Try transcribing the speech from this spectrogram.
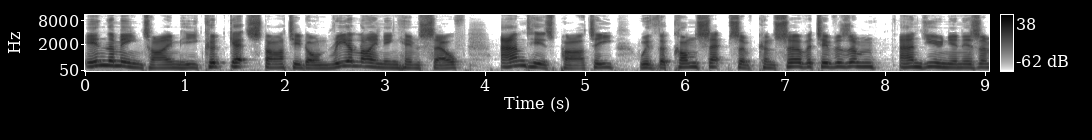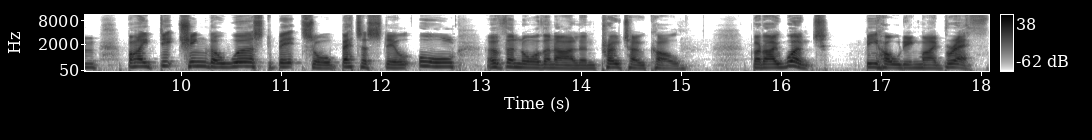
In the meantime, he could get started on realigning himself and his party with the concepts of conservatism and unionism by ditching the worst bits, or better still, all of the Northern Ireland Protocol. But I won't be holding my breath.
